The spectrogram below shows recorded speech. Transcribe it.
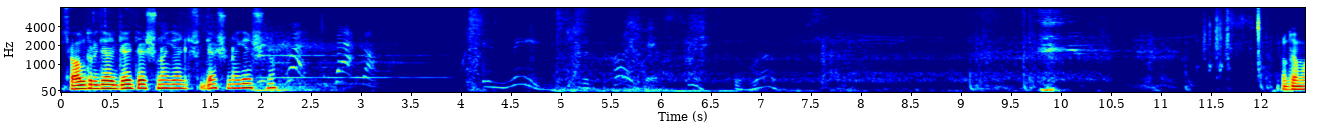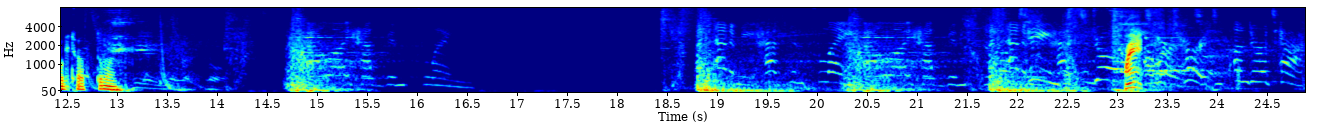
Saldır gel gel gel şuna gel. Gel şuna gel şuna. Request backup. In me, the tiger seeks the rose. Adam ulti attı mı? Hear your applause. An ally has been slain. An enemy has been slain. An ally has been slain. Your team destroyed. Our turret is under attack.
